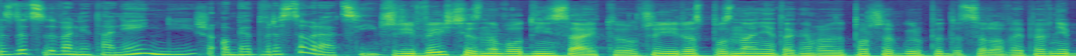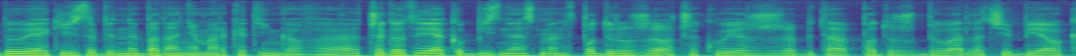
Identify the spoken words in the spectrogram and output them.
zdecydowanie taniej niż obiad w restauracji. Czyli wyjście znowu od insightu, czyli rozpoznanie tak naprawdę potrzeb grupy docelowej. Pewnie były jakieś zrobione badania marketingowe, czego ty jako biznesmen w podróży oczekujesz, żeby ta podróż była dla dla ciebie ok.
